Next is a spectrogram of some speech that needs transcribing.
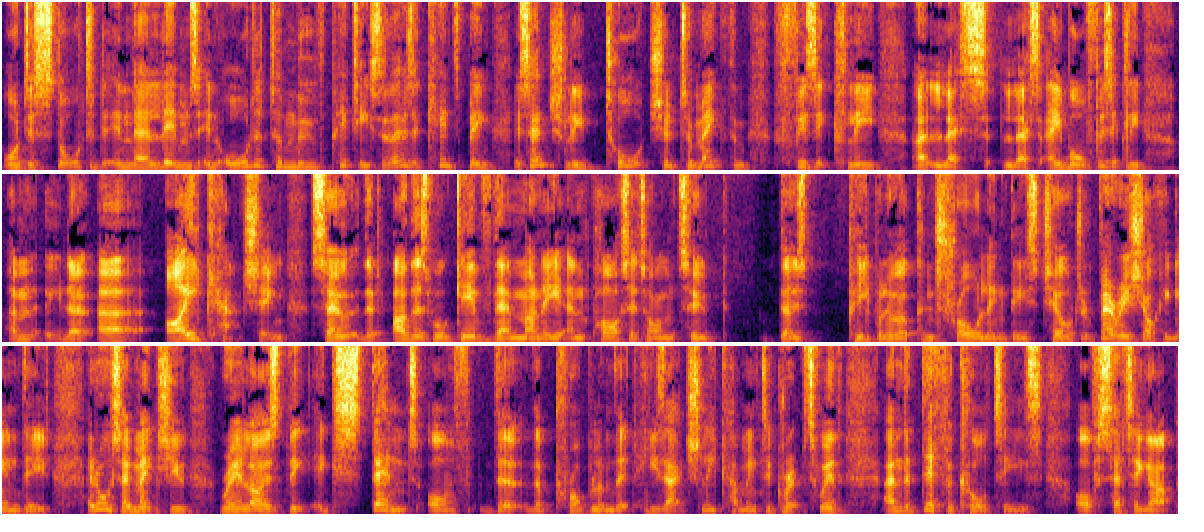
or distorted in their limbs in order to move pity. So those are kids being essentially tortured to make them physically uh, less less able, physically, um, you know, uh, eye catching, so that others will give them money and pass it on to those people who are controlling these children. Very shocking indeed. It also makes you realise the extent of the, the problem that he's actually coming to grips with and the difficulties of setting up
